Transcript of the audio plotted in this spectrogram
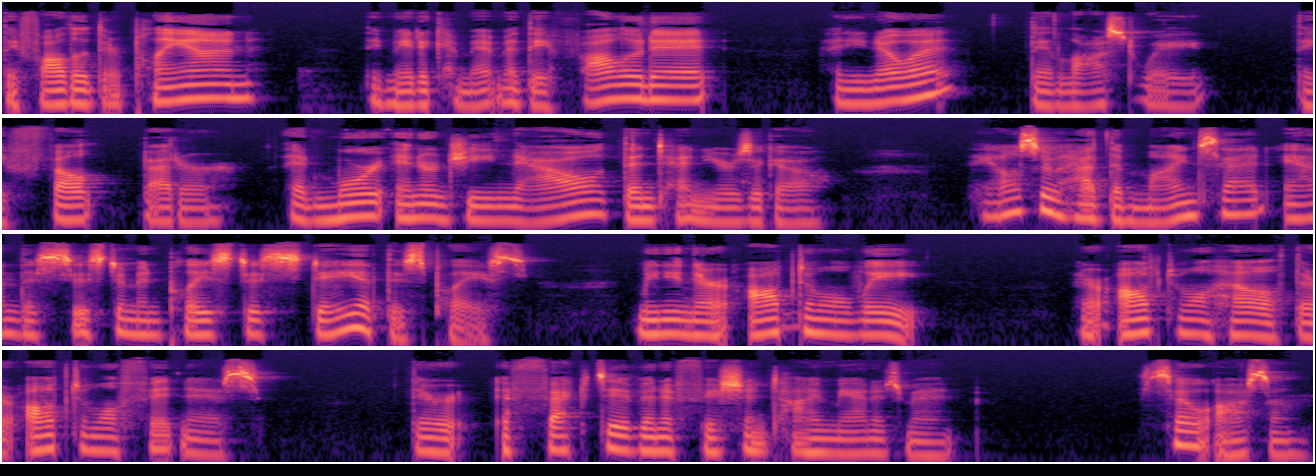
They followed their plan, they made a commitment, they followed it. And you know what? They lost weight. They felt better. They had more energy now than 10 years ago. They also had the mindset and the system in place to stay at this place, meaning their optimal weight, their optimal health, their optimal fitness, their effective and efficient time management. So awesome.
